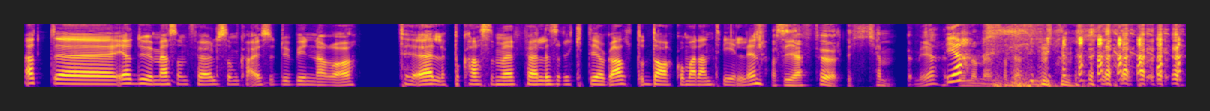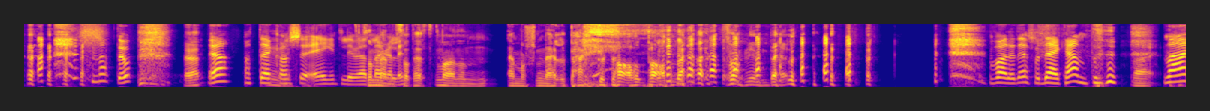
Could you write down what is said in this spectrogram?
At uh, ja, du er mer sånn følsom, Kai, så du begynner å føle på hva som er, føles riktig og galt, og da kommer den tvilen din. Altså, jeg følte kjempemye Ja. under mensattesten. Nettopp. Ja. Ja, at det Mm. kanskje egentlig Så ødelegger litt. mensattesten var en sånn emosjonell berg-og-dal-bane for min del. Var det det for deg, Kent? Nei. Nei.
